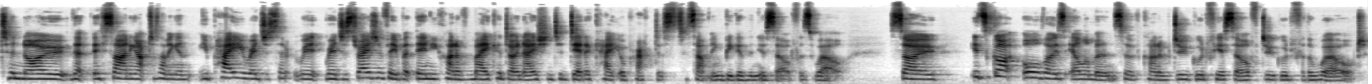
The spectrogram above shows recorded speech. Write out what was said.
to know that they're signing up to something and you pay your register, re- registration fee, but then you kind of make a donation to dedicate your practice to something bigger than yourself as well. So it's got all those elements of kind of do good for yourself, do good for the world.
